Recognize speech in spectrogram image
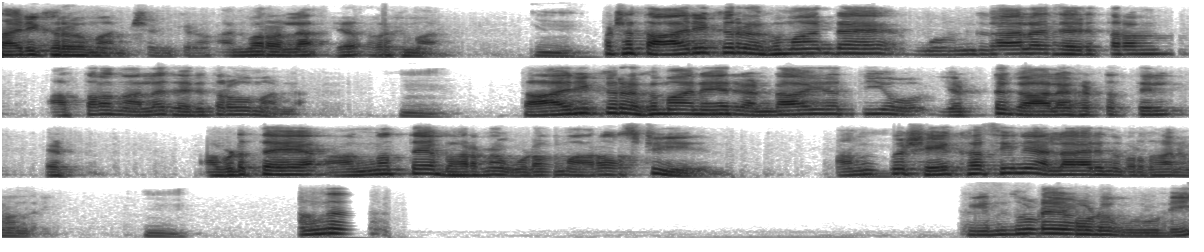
താരിഖ് റഹ്മാൻ ക്ഷമിക്കണം. അൻവർ അല്ല റഹ്മാൻ. പക്ഷെ താരിഖ് റഹ്മാന്റെ മുൻകാല ചരിത്രം അത്ര നല്ല ചരിത്രവുമല്ല. താരിഖ് റഹ്മാനെ രണ്ടായിരത്തി എട്ട് കാലഘട്ടത്തിൽ അവിടുത്തെ അന്നത്തെ ഭരണകൂടം അറസ്റ്റ് ചെയ്തിരുന്നു. അന്ന് ഷെയ്ഖ് ഹസീന അല്ലായിരുന്നു പ്രധാനമന്ത്രി. അന്ന് പിന്തുണയോടുകൂടി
